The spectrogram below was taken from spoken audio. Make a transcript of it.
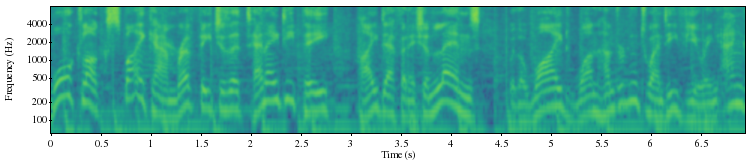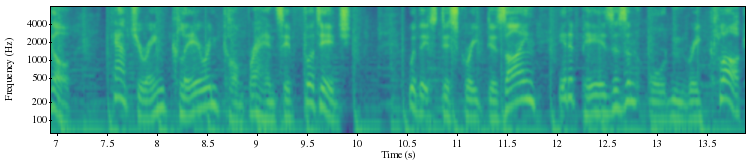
Wall Clock Spy Camera features a 1080p high-definition lens with a wide 120 viewing angle, capturing clear and comprehensive footage. With its discreet design, it appears as an ordinary clock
